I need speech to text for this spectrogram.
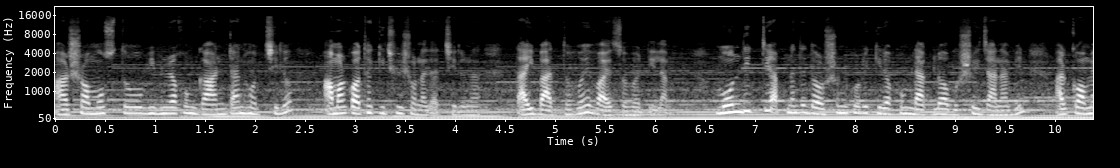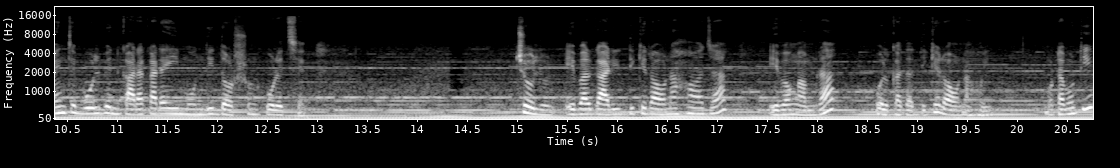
আর সমস্ত বিভিন্ন রকম গান টান হচ্ছিল। আমার কথা কিছুই শোনা যাচ্ছিল না, তাই বাধ্য হয়ে ভয়েস ওভার দিলাম। মন্দিরটি আপনাদের দর্শন করে কীরকম লাগল অবশ্যই জানাবেন আর কমেন্টে বলবেন কারা কারা এই মন্দির দর্শন করেছেন। চলুন, এবার গাড়ির দিকে রওনা হওয়া যাক এবং আমরা কলকাতার দিকে রওনা হই। মোটামুটি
